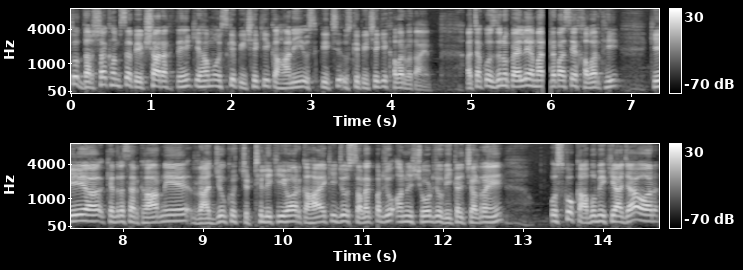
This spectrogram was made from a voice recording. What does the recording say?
तो दर्शक हमसे अपेक्षा रखते हैं कि हम उसके पीछे की कहानी, उस पीछे, उसके पीछे की खबर बताएँ। अच्छा कुछ दिनों पहले हमारे पास एक खबर थी कि केंद्र सरकार ने राज्यों को चिट्ठी लिखी है और कहा है कि जो सड़क पर जो अनइंश्योर्ड जो व्हीकल चल रहे हैं, उसको काबू में किया जाए और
